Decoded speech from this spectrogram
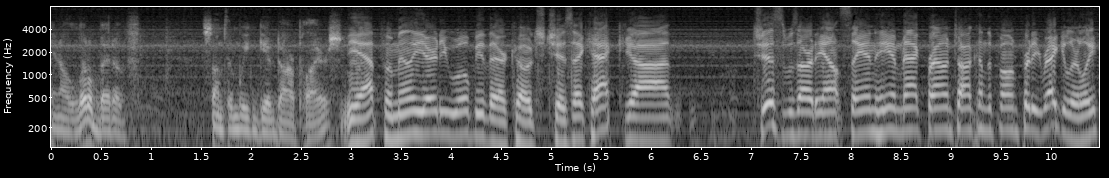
you know a little bit of something we can give to our players. Yeah, familiarity will be there, Coach Chizik. Heck, uh, Chiz was already out saying he and Mack Brown talk on the phone pretty regularly.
